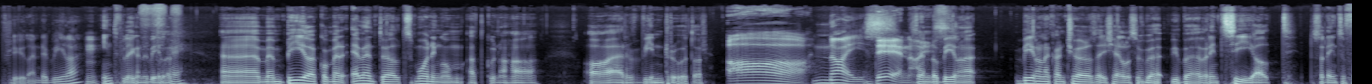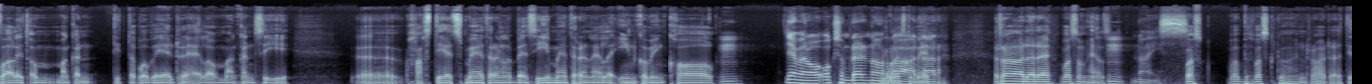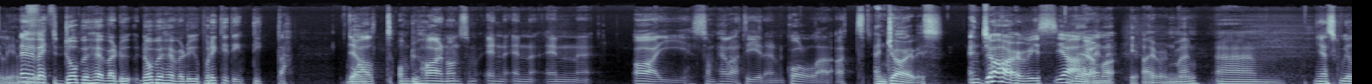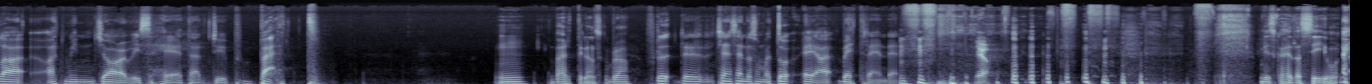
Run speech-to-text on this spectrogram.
Flygande bilar? Mm. inte flygande bilar, Okej. eh, men bilar kommer eventuellt småningom att kunna ha AR-vindrutor. Ah, Nice. det är nice. Sen då bilarna, bilarna kan köra sig själva så vi, beh- vi behöver inte se allt. Så det är inte så farligt om man kan titta på vädret eller om man kan se uh, hastighetsmätaren eller bensinmätaren eller incoming call, Mm. Ja, men också om det är någon radar. radare, vad som helst. Mm. Nice. Vad, vad, vad ska du ha en radare till Nej, men vet du, då, behöver du, då behöver du ju på riktigt inte titta på Ja. allt. Om du har någon som, en, en, en AI som hela tiden kollar att... En Jarvis. En Jarvis, ja. det är en, Iron Man. ehm, jag skulle vilja att min Jarvis heter typ Bert. Mm. Bert är ganska bra. För det, det känns ändå som att då är jag bättre än den. Ja. Min ska heta Simon.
